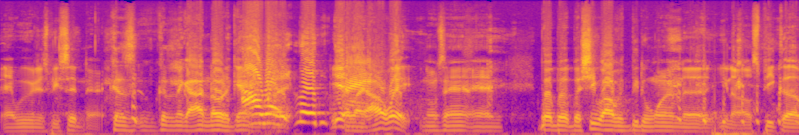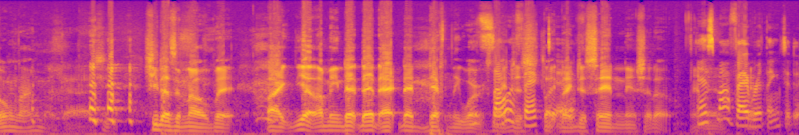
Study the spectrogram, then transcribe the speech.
and we would just be sitting there because because nigga, I know the game. I'll like, wait, look. Yeah, like I'll wait. You know what I'm saying? And but but but she will always be the one to you know speak up. I'm like, oh my god, she, she doesn't know. But like, yeah, I mean that that that, that definitely works. so like, just, effective. Like, like just say it and then shut up. And It's then- my favorite thing to do.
